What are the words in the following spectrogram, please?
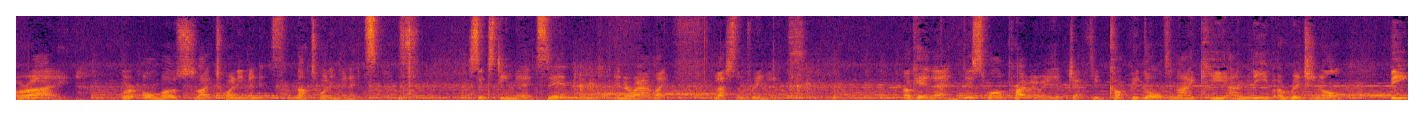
Alright, we're almost like 20 minutes, not 20 minutes, 16 minutes in, in around like less than 3 minutes. Okay then, this one primary objective, copy golden eye key and leave original, B,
